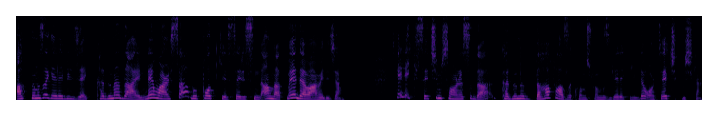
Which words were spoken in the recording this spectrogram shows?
aklınıza gelebilecek kadına dair ne varsa bu podcast serisinde anlatmaya devam edeceğim. Hele ki seçim sonrası da kadını daha fazla konuşmamız gerekliliği de ortaya çıkmışken.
